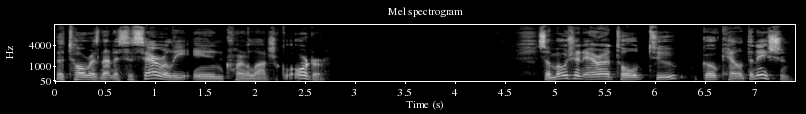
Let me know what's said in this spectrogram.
the Torah is not necessarily in chronological order. So Moshe and Aaron are told to go count the nation.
